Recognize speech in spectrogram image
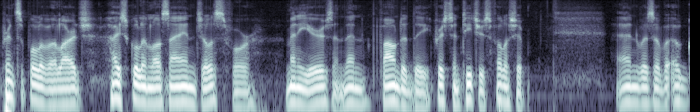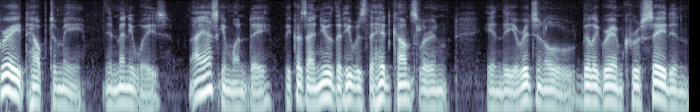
principal of a large high school in Los Angeles for many years and then founded the Christian Teachers Fellowship and was of a great help to me in many ways. I asked him one day, because I knew that he was the head counselor in, in the original Billy Graham crusade in,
